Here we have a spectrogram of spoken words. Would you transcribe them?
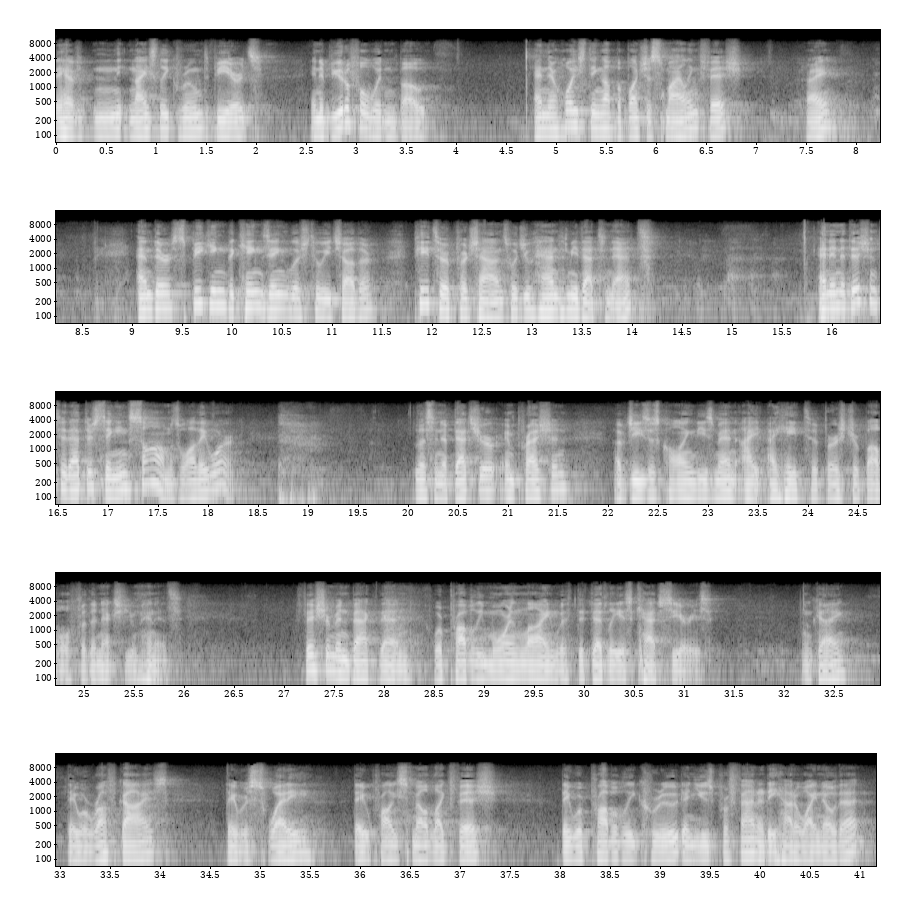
They have n- nicely groomed beards in a beautiful wooden boat, and they're hoisting up a bunch of smiling fish, right? And they're speaking the king's English to each other. Peter, perchance, would you hand me that net? And in addition to that, they're singing psalms while they work. Listen, if that's your impression of Jesus calling these men, I, I hate to burst your bubble for the next few minutes. Fishermen back then were probably more in line with the Deadliest Catch series. Okay? They were rough guys. They were sweaty. They probably smelled like fish. They were probably crude and used profanity. How do I know that?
